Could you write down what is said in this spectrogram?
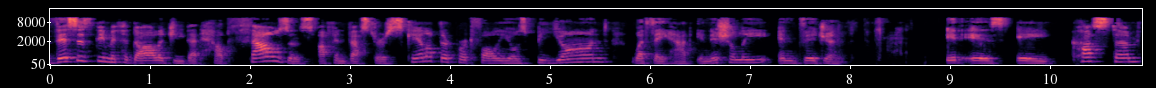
This is the methodology that helped thousands of investors scale up their portfolios beyond what they had initially envisioned. It is a custom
